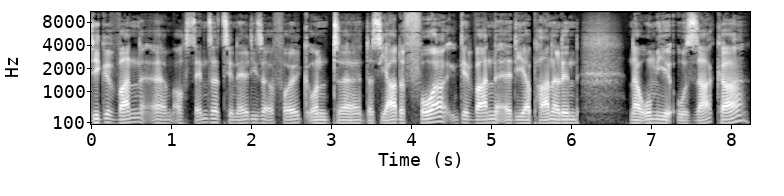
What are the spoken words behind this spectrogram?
die gewann, ähm, auch sensationell dieser Erfolg. Und äh, das Jahr davor gewann äh, die Japanerin Naomi Osaka.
